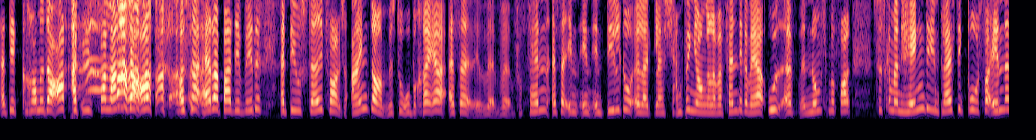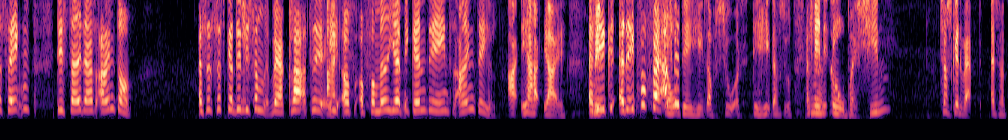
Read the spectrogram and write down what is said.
at det er kommet derop, det er for langt derop. Og så er der bare det ved det, at det er jo stadig folks ejendom, hvis du opererer, altså, for fanden, altså en, en, en dildo eller et glas champignon, eller hvad fanden det kan være, ud af numsen på folk, så skal man hænge det i en plastikpose for enden af sengen. Det er stadig deres ejendom. Altså, så skal det ligesom være klar til Ej. at, at få med hjem igen, det er ens egen del. Ej, ja, ja. Er, det ikke, er det ikke forfærdeligt? Jo, det er helt absurd. Det er helt absurd. Altså- Men en aubergine? Så skal det være... Altså, det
